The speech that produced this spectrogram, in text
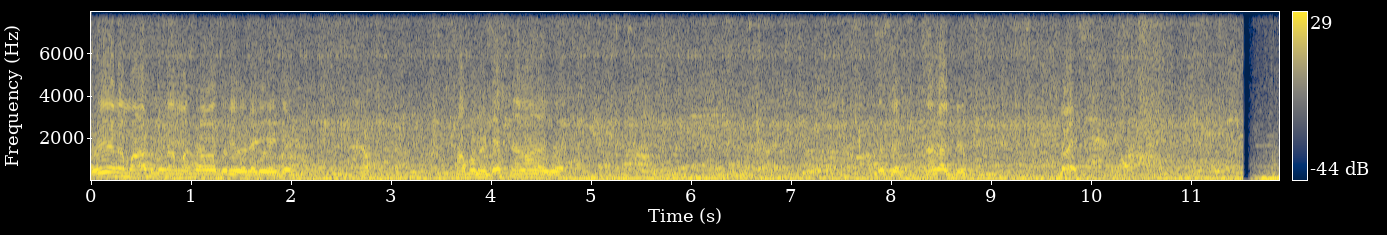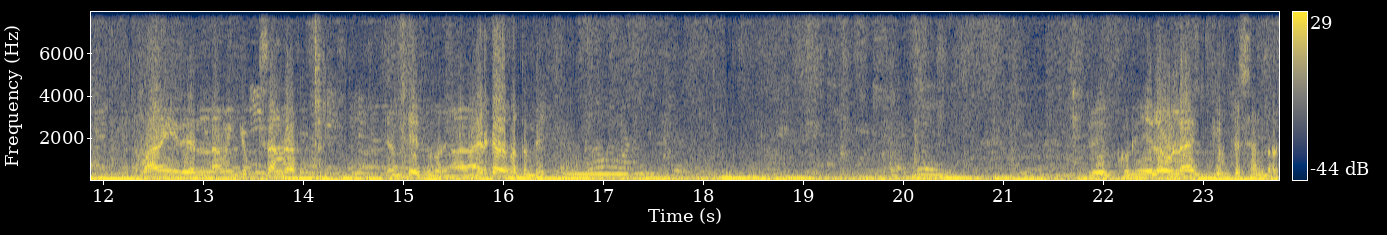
ஒரே நம்ம ஆர்டர் பண்ண மசாலா பூரி ரெடி ஆகிட்டு சாப்பிடணும் டேஸ்ட் நல்லா இருக்கு ஓகே நல்லா இருக்கு. பாய் பாருங்க இது எல்லாமே கிஃப்ட் சென்டர் எப்படி இருக்கு பாருங்க அழகா. இருக்காது பத்தம்பி இது குறிஞ்சியில் உள்ள கிஃப்ட் சென்டர்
